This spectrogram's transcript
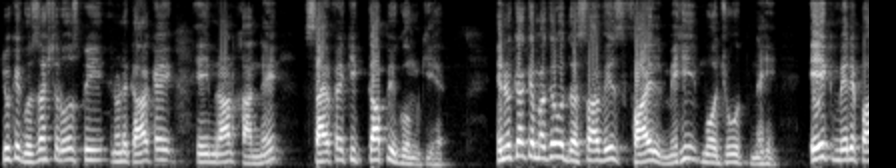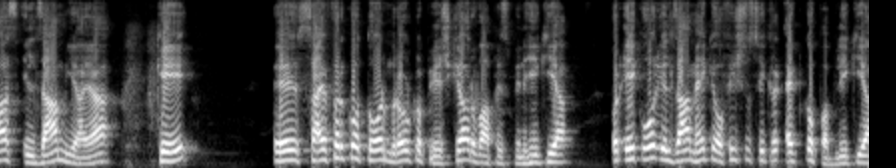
کیونکہ گزشتہ روز بھی انہوں نے کہا کہ عمران خان نے سائفر کی کاپی گم کی ہے۔ انہوں نے کہا کہ مگر وہ دستاویز فائل میں ہی موجود نہیں۔ ایک میرے پاس الزام یہ آیا کہ سائفر کو توڑ مروڑ کو پیش کیا اور واپس بھی نہیں کیا۔ اور ایک اور الزام ہے کہ آفیشل سیکرٹ ایکٹ کو پبلک کیا۔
